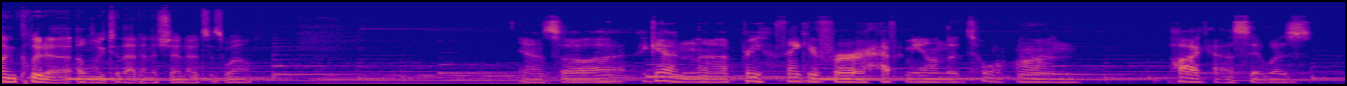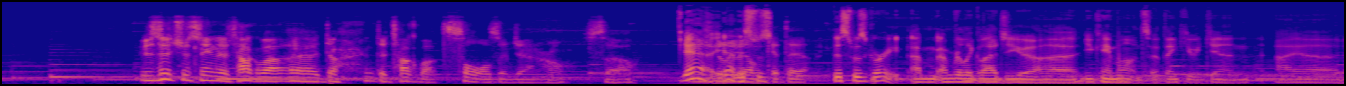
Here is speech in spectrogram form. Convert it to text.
I'll include a, a link to that in the show notes as well. yeah. So uh, again, uh, pre- thank you for having me on the tour on podcast. It was it was interesting to talk about uh, to talk about souls in general. So Yeah, usually yeah, this was this was great. I'm I'm really glad you uh, you came on. So thank you again. I uh,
